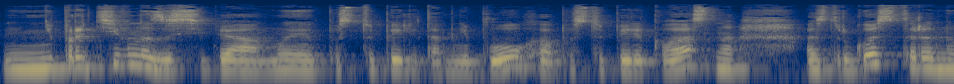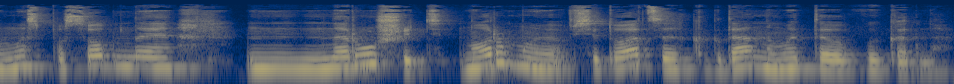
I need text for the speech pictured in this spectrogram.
не противно за себя, мы поступили там неплохо, а поступили классно. А с другой стороны, мы способны нарушить нормы в ситуациях, когда нам это выгодно.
